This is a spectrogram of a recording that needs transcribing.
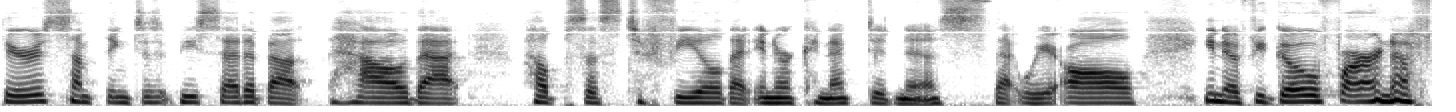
there is something to be said about how that helps us to feel that interconnectedness that we all, you know, if you go far enough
